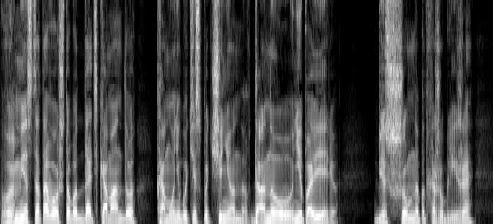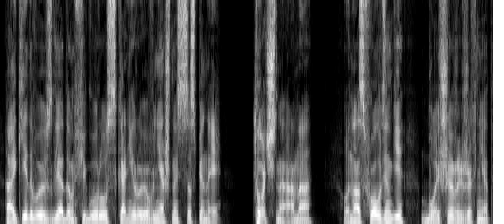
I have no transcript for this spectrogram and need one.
Вместо того, чтобы дать команду кому-нибудь из подчиненных? Да ну, не поверю!» Бесшумно подхожу ближе — Окидываю взглядом фигуру, сканирую внешность со спины. Точно она. У нас в холдинге больше рыжих нет.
